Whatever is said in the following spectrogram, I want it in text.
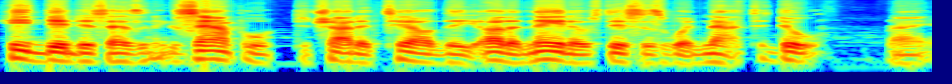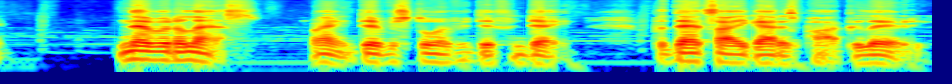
he did this as an example to try to tell the other natives this is what not to do, right? Nevertheless, right? Different story for different day. But that's how he got his popularity.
